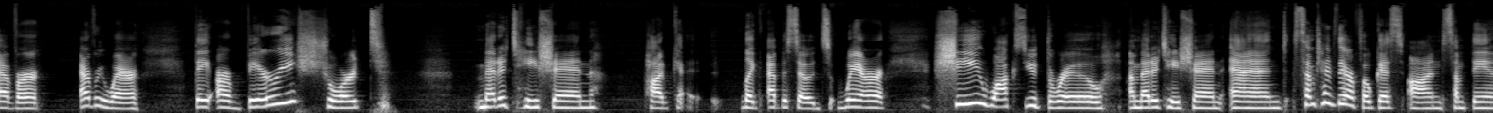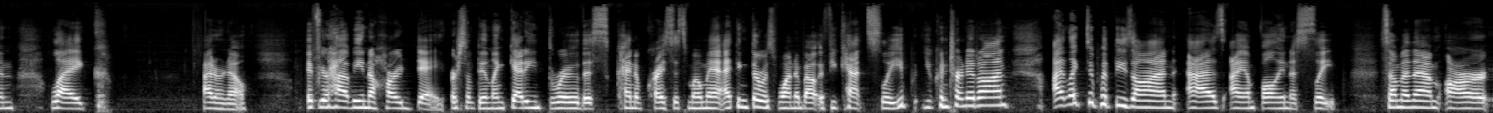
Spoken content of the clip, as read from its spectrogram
ever, everywhere. They are very short meditation podcast like episodes where she walks you through a meditation and sometimes they are focused on something like I don't know, if you're having a hard day or something like getting through this kind of crisis moment. I think there was one about if you can't sleep, you can turn it on. I like to put these on as I am falling asleep. Some of them are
